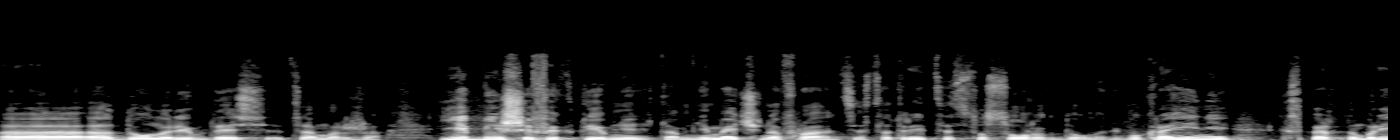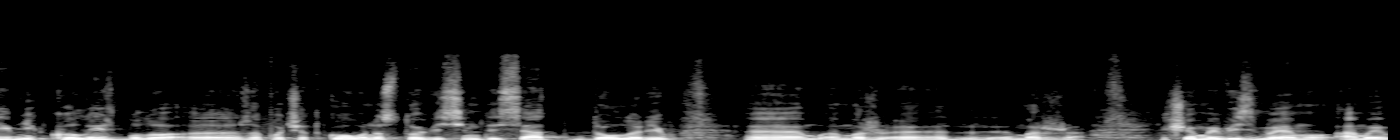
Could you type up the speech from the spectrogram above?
е, доларів десь ця маржа. Є більш ефективні там Німеччина, Франція, 130-140 доларів. В Україні експертному рівні колись було започатковано 180 доларів маржа. Якщо ми візьмемо, а ми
